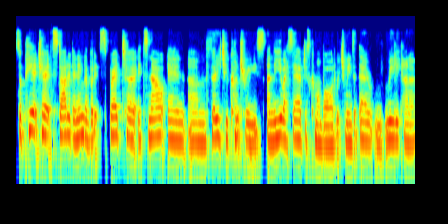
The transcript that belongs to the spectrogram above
so PHA it started in England, but it's spread to it's now in um, 32 countries, and the USA have just come on board, which means that they're really kind of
